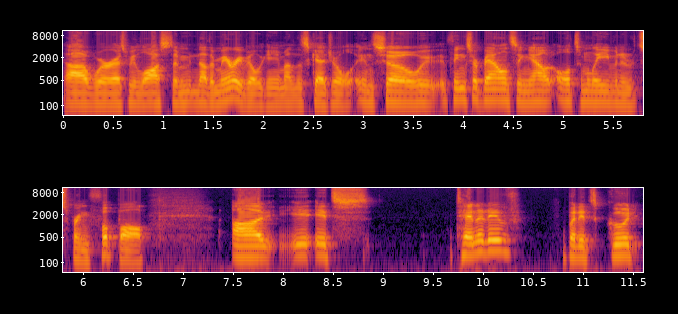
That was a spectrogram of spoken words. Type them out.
uh, whereas we lost another Maryville game on the schedule. And so uh, things are balancing out ultimately, even in spring football. Uh, it, it's tentative, but it's good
